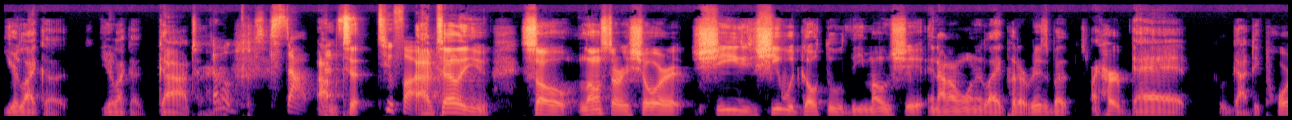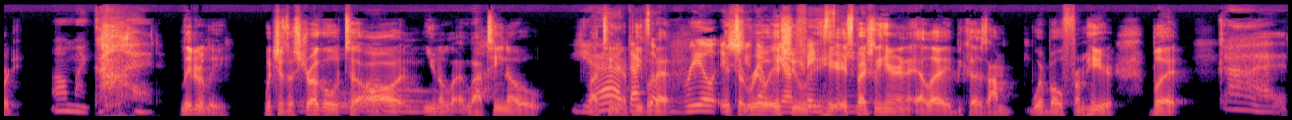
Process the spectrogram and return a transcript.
you're like a you're like a god to her. Oh, stop. I'm t- too far. I'm telling you. So, long story short, she she would go through the most shit, and I don't want to like put her risk, but like her dad got deported, oh my god. literally, which is a struggle to all you know Latino Yeah, Latina people a that real it's a real that we are issue here, especially here in LA because I'm we're both from here. But God.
